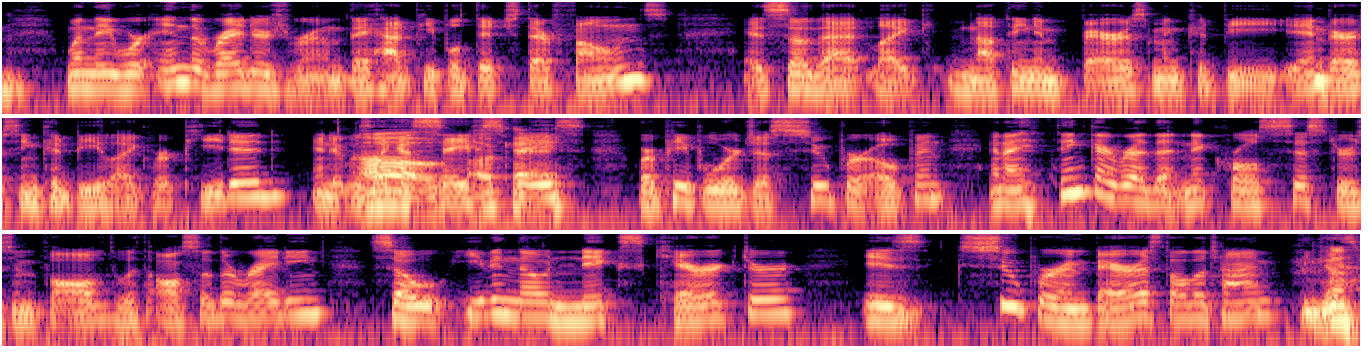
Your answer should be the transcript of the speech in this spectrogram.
Mm-hmm. when they were in the writers' room, they had people ditch their phones is so that like nothing embarrassment could be embarrassing could be like repeated, and it was like a Oh, safe okay. space where people were just super open. And I think I read that Nick Kroll's sister's involved with also the writing. So even though Nick's character is super embarrassed all the time because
